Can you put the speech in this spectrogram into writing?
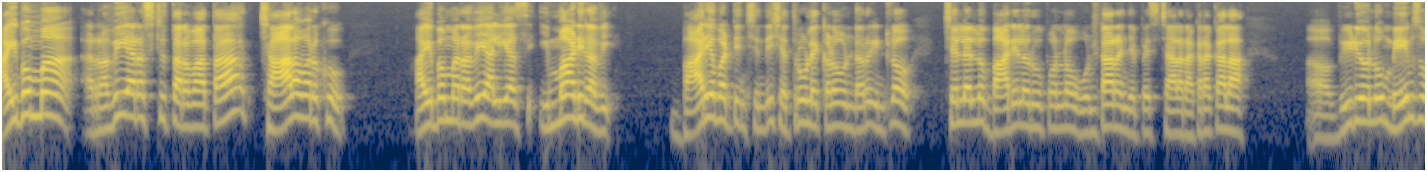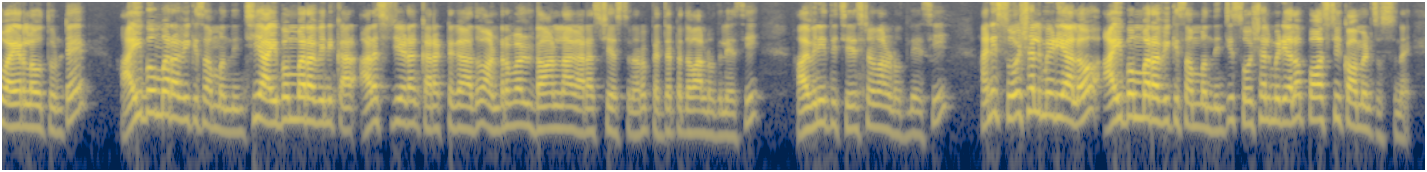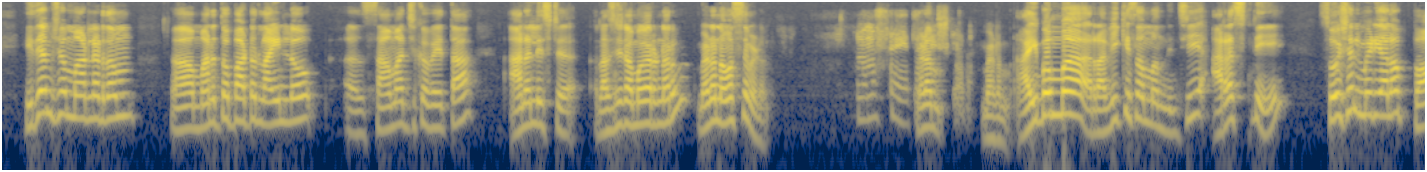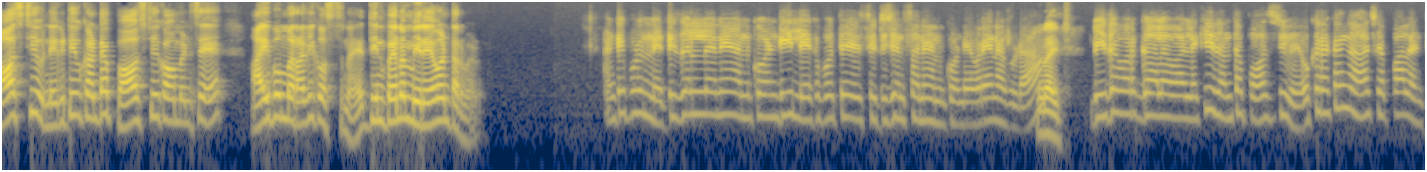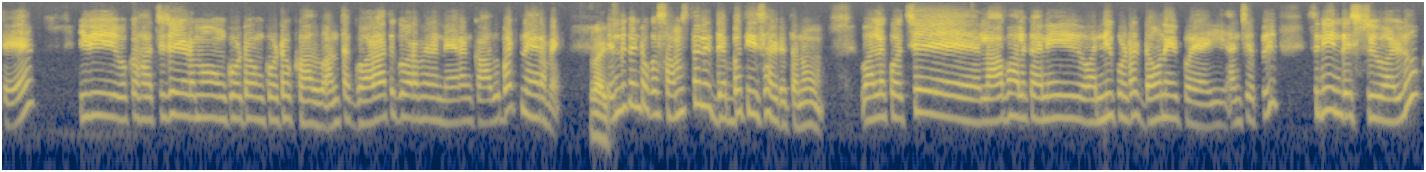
IBomma Ravi arrest తర్వాత చాలా వరకు ఐబొమ్మ రవి అలియాస్ ఇమ్మాడి రవి భార్య పట్టించింది. శత్రువులు ఎక్కడో ఉండరు. ఇంట్లో చెల్లెళ్ళు భార్యల రూపంలో ఉంటారని చెప్పేసి చాలా రకరకాల వీడియోలు మేమ్స్ వైరల్ అవుతుంటే ఐబొమ్మ రవికి సంబంధించి ఐబొమ్మ రవిని క- అరెస్ట్ చేయడం కరెక్ట్ కాదు. అండర్ వరల్డ్ డాన్ లాగా అరెస్ట్ చేస్తున్నారు. పెద్ద పెద్ద వాళ్ళని వదిలేసి అవినీతి చేసిన వాళ్ళని వదిలేసి అని సోషల్ మీడియాలో ఐబొమ్మ రవికి సంబంధించి సోషల్ మీడియాలో పాజిటివ్ కామెంట్స్ వస్తున్నాయి. ఇదే అంశం మాట్లాడదాం. మనతో పాటు లైన్లో సామాజికవేత్త అనలిస్ట్ రజనీ రమ్మ గారు ఉన్నారు. మేడం నమస్తే మేడం. నమస్తే మేడం. మేడం ఐబొమ్మ రవికి సంబంధించి అరెస్ట్ని సోషల్ మీడియాలో పాజిటివ్ నెగిటివ్ కంటే పాజిటివ్ కామెంట్సే ఐబొమ్మ రవికి వస్తున్నాయి. దీనిపైన మీరు ఏమంటారు మేడం? అంటే ఇప్పుడు నెటిజన్లనే అనుకోండి లేకపోతే సిటిజన్స్ అనే అనుకోండి ఎవరైనా కూడా బీద వర్గాల వాళ్ళకి ఇదంతా పాజిటివే. ఒక రకంగా చెప్పాలంటే ఇది ఒక హత్య చేయడమో ఇంకోటో ఇంకోటో కాదు. అంత ఘోరాతి ఘోరమైన నేరం కాదు బట్ నేరమే. ఎందుకంటే ఒక సంస్థని దెబ్బతీశాడు తను. వాళ్ళకు వచ్చే లాభాలు కానీ అన్ని కూడా డౌన్ అయిపోయాయి అని చెప్పి సినీ ఇండస్ట్రీ వాళ్ళు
